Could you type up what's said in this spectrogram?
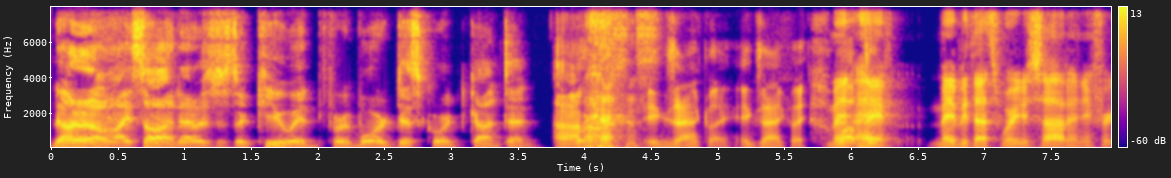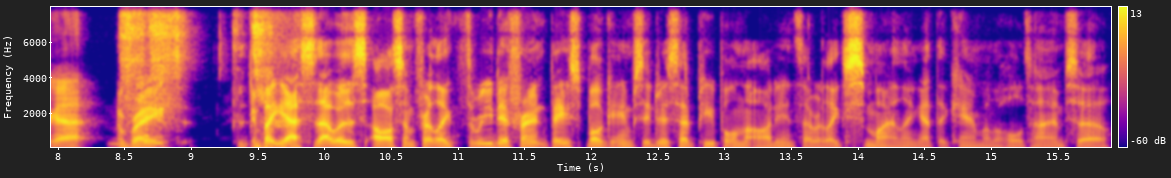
No, no, no. I saw it. I was just a cue in for more Discord content. Uh-huh. exactly. Exactly. May- Well, hey, to- maybe that's where you saw it and you forgot. right? That's but true. yes, that was awesome. For like three different baseball games, they just had people in the audience that were like smiling at the camera the whole time. So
